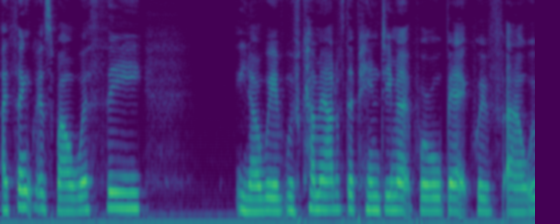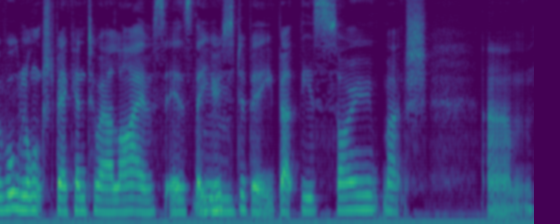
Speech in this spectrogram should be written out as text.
I think as well with the you know we've we've come out of the pandemic. We're all back. We've uh, we've all launched back into our lives as they used to be. But there's so much. Um,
